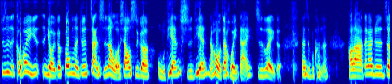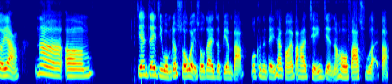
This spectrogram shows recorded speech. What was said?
就是可不可以有一个功能，就是暂时让我消失个五天、十天，然后我再回来之类的？但是不可能。好啦，大概就是这样。那嗯，今天这一集我们就收尾收在这边吧。我可能等一下赶快把它剪一剪，然后发出来吧。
